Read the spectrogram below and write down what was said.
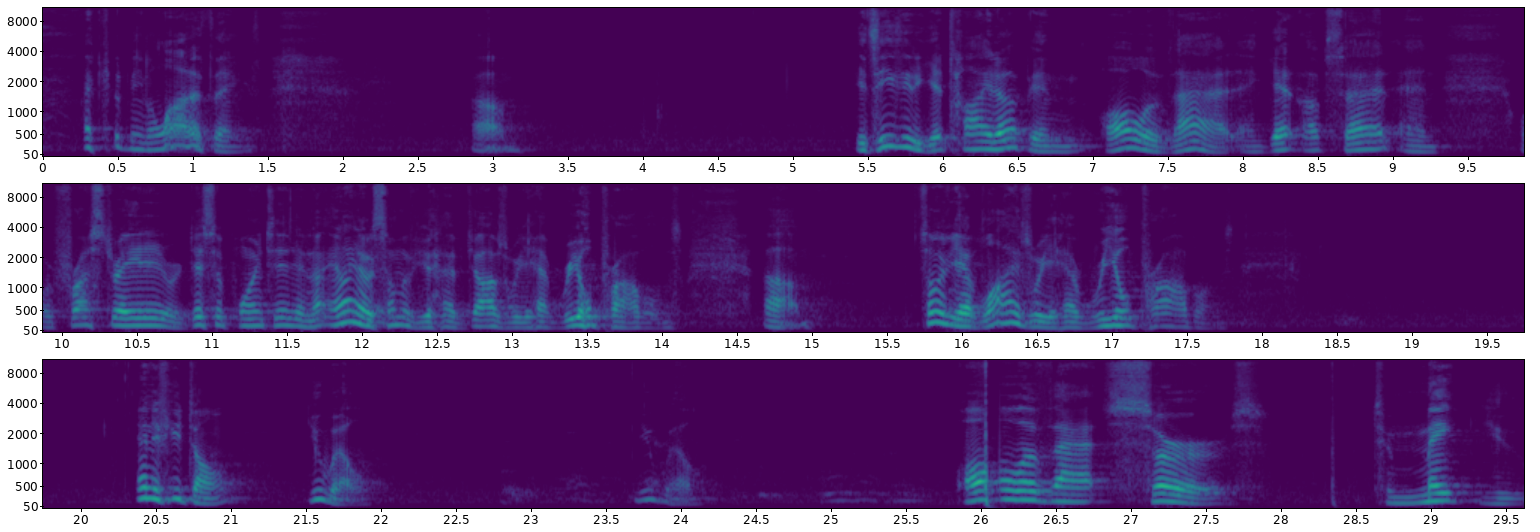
that could mean a lot of things. Um, it's easy to get tied up in all of that and get upset and or frustrated or disappointed. And, and I know some of you have jobs where you have real problems. Um, some of you have lives where you have real problems. And if you don't, you will. You will. All of that serves to make you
